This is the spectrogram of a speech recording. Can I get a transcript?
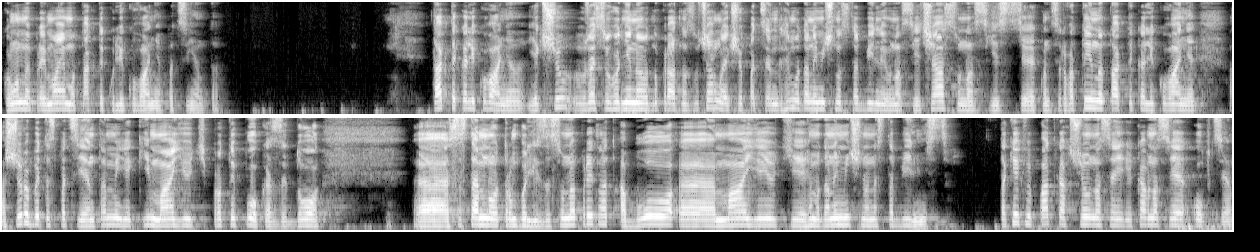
коли ми приймаємо тактику лікування пацієнта. Тактика лікування. Якщо вже сьогодні неоднократно звучало, якщо пацієнт гемодинамічно стабільний, у нас є час, у нас є консервативна тактика лікування. А що робити з пацієнтами, які мають протипокази до системного тромболізису, наприклад, або е, мають гемодинамічну нестабільність? В таких випадках, що в нас є, яка в нас є опція?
